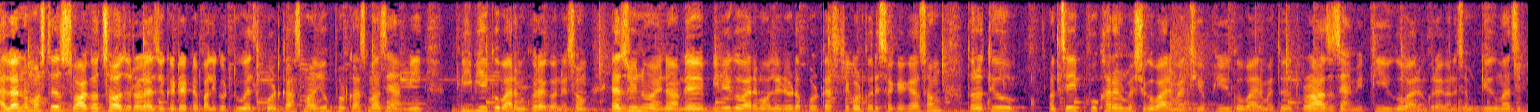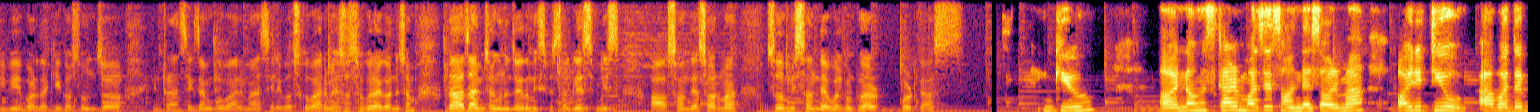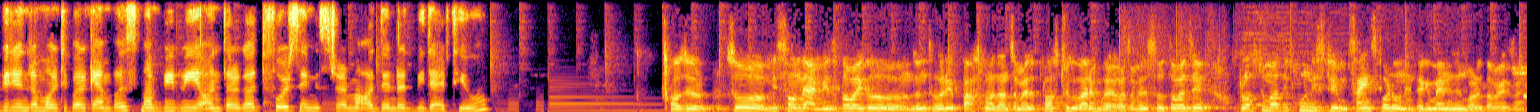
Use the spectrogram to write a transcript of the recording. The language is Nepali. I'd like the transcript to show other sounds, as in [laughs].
हेलो नमस्ते स्वागत छ हजुरलाई एजुकेटेड नेपालीको टुवेल्थ पोडकास्टमा। यो पोडकास्टमा चाहिँ हामी बिबिएको बारेमा कुरा गर्नेछौँ। एज यु नो होइन हामीले बिबिएको बारेमा अलरेडी एउटा पोडकास्ट रेकर्ड गरिसकेका छौँ तर त्यो चाहिँ पोखरा युनिभर्सिटीको बारेमा थियो पियुको बारेमा थियो र आज चाहिँ हामी टियुको बारेमा कुरा गर्नेछौँ। टियुमा चाहिँ बिबिए पढ्दा के कस्तो हुन्छ इन्ट्रान्स एक्जामको बारेमा सिलेबसको बारेमा यस्तो यस्तो कुरा गर्नेछौँ। र आज हामीसँग हुनुहुन्छ एकदम special guest miss Sandhya Sharma. So miss Sandhya welcome to our podcast thank you नमस्कार म चाहिँ सन्ध्या शर्मा अहिले ट्यु आबद्ध वीरेन्द्र मल्टिपल क्याम्पसमा बिबिए अन्तर्गत फोर्थ सेमिस्टरमा अध्ययनरत विद्यार्थी हो। हजुर सो मिस सन्ध्या हामी चाहिँ तपाईँको जुन थोरै पासमा जान्छौँ मैले प्लस टूको बारेमा कुरा गर्छौँ। सो तपाईँ चाहिँ प्लस टूमा चाहिँ कुन स्ट्रिम साइन्सबाट हुनुहुन्थ्यो कि म्यानेजमेन्टबाट तपाईँ चाहिँ?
